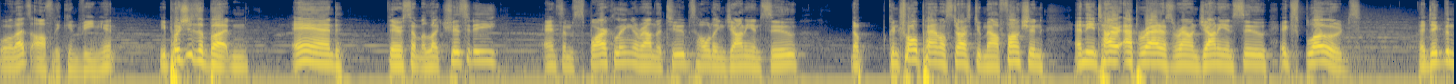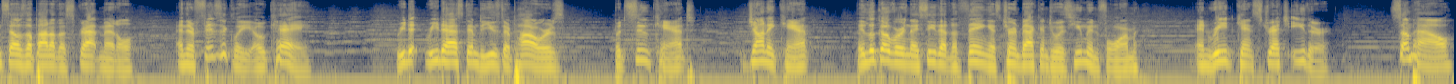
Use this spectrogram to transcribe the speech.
Well, that's awfully convenient. He pushes a button, and there's some electricity and some sparkling around the tubes holding Johnny and Sue. The control panel starts to malfunction, and the entire apparatus around Johnny and Sue explodes. They dig themselves up out of the scrap metal, and they're physically okay. Reed, Reed asks them to use their powers, but Sue can't. Johnny can't. They look over and they see that the thing has turned back into his human form, and Reed can't stretch either. Somehow,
